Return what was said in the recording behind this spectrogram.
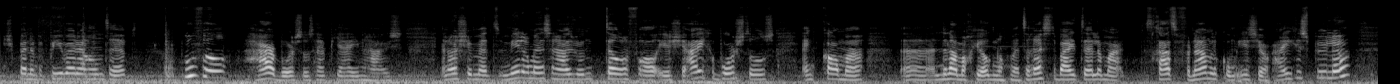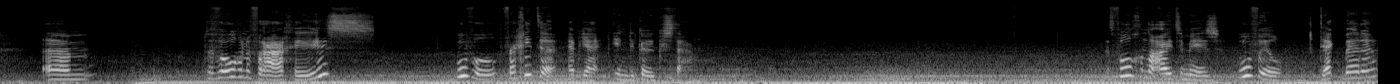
Als je pen en papier bij de hand hebt. Hoeveel haarborstels heb jij in huis? En als je met meerdere mensen in huis woont, tel dan vooral eerst je eigen borstels en kammen. Uh, en daarna mag je ook nog met de rest erbij tellen. Maar het gaat voornamelijk om eerst jouw eigen spullen. Um, de volgende vraag is: Hoeveel vergieten heb jij in de keuken staan? Het volgende item is: hoeveel dekbedden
